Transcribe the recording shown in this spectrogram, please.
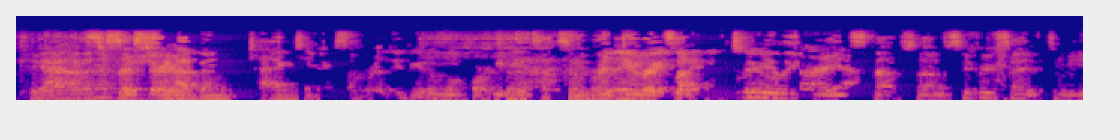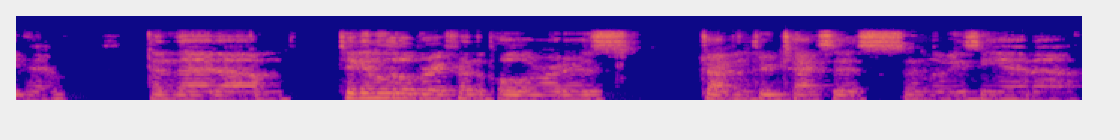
kick Yeah, him and his sister sure. have been tag teaming some really beautiful portraits Yeah, some really great lighting too. Really Oh, great yeah. stuff. So I'm super excited to meet him. And then um, taking a little break from the Polaroiders, driving through Texas and Louisiana.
